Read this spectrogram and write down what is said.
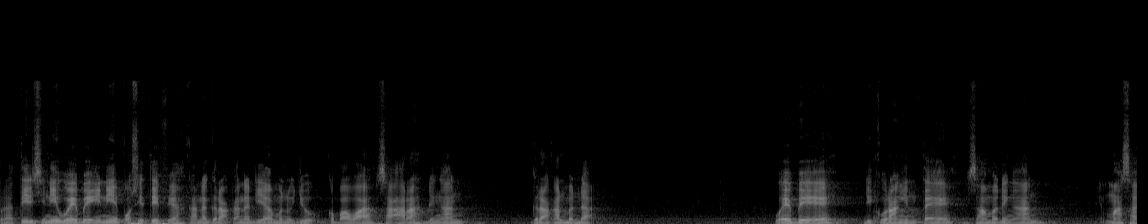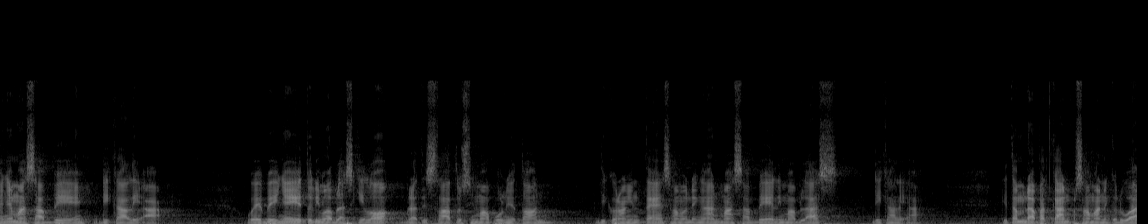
Berarti di sini WB ini positif ya, karena gerakannya dia menuju ke bawah searah dengan gerakan benda. WB dikurangin T sama dengan masanya massa B dikali A. WB-nya yaitu 15 kilo berarti 150 Newton dikurangin T sama dengan massa B 15 dikali A. Kita mendapatkan persamaan yang kedua.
